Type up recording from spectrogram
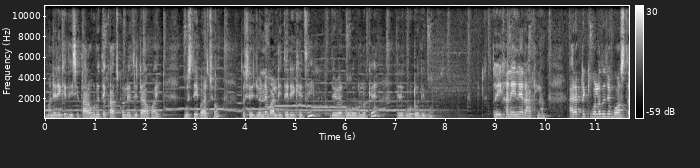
মানে রেখে দিয়েছি, তাড়াহুড়োতে কাজ করলে যেটা হয়, বুঝতেই পারছ? তো সেই জন্যে বালতিতে রেখেছি। তো এবার গোবরগুলোকে ঘুঁটো দেবো। তো এখানে এনে রাখলাম। আর একটা কি বলতো যে বস্তা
